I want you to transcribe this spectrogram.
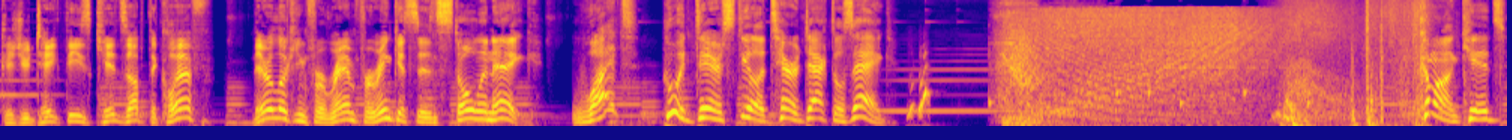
Could you take these kids up the cliff? They're looking for Rhamphorhynchus' stolen egg. What? Who would dare steal a pterodactyl's egg? Come on, kids.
